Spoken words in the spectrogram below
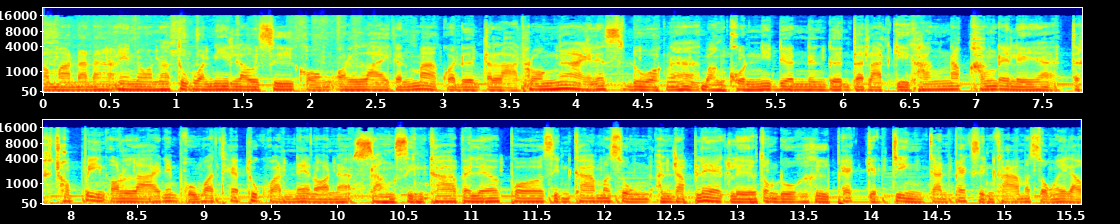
ประมาณนั้นนะฮะแน่นอนนะทุกวันนี้เราซื้อของออนไลน์กันมากกว่าเดินตลาดเพราะง่ายและสะดวกนะฮะบางคนนี่เดือนหนึ่งเดินตลาดกี่ครั้งนับครั้งได้เลยฮะแต่ช้อปปิ้งออนไลน์เนี่ยผมว่าแทบทุกวันแน่นอนนะสั่งสินค้าไปแล้วพอสินค้ามาส่งอันดับแรกเลยต้องดูก็คือแพ็กเกจจิ้งการแพ็กสินค้ามาส่งให้เรา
